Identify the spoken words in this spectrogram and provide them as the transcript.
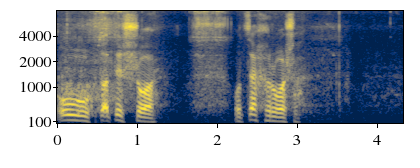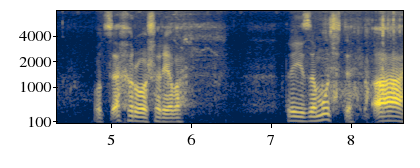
Ух, та ти що? Оце хороша. Оце хороша риба. Треба її замучити. А,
